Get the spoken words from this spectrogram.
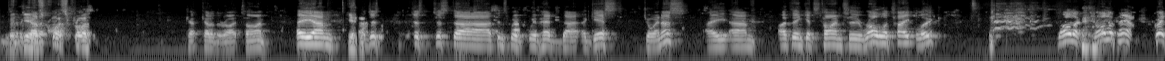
You've but yeah i was it- quite surprised cut, cut at the right time. Hey, um, Yeah. just just just uh, since we've we've had uh, a guest join us, I um, I think it's time to roll the tape, Luke. roll it, roll it now, quick.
